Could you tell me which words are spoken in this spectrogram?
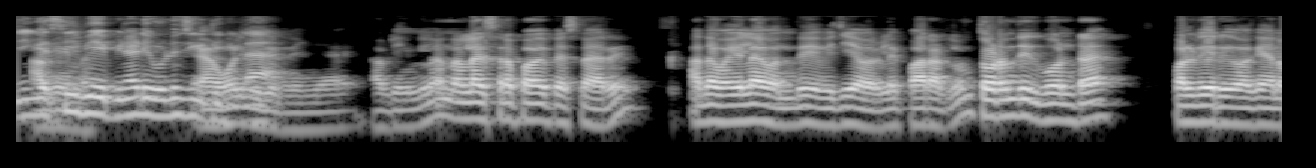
நீங்க அப்படிங்களா? சிபிஐ பின்னாடி ஒழிஞ்சுக்கிறீங்க அப்படிங்கலாம் நல்லா சிறப்பாகவே பேசினாரு. அந்த வகையில் வந்து விஜய் அவர்களை பாராட்டலாம் தொடர்ந்து இது போன்ற பல்வேறு வகையான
